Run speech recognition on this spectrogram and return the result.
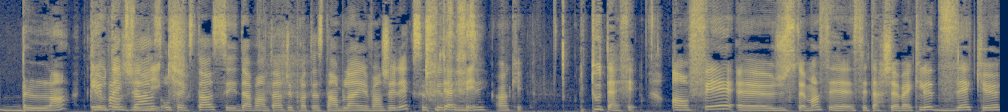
blancs Texas, évangéliques. au Texas, c'est davantage des protestants blancs évangéliques, c'est ce Tout que à tu fait. dis? OK. Tout à fait. En fait, euh, justement, cet archevêque-là disait que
